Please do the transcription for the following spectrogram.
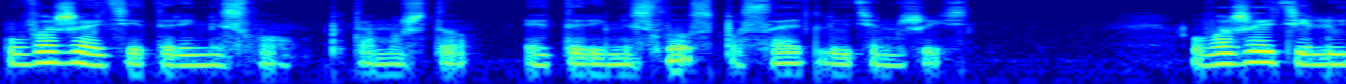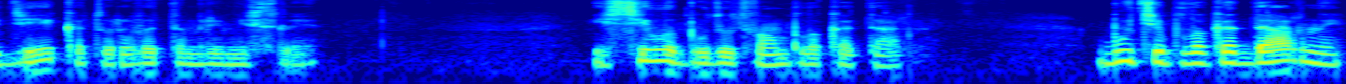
уважайте это ремесло, потому что это ремесло спасает людям жизнь. Уважайте людей, которые в этом ремесле. и силы будут вам благодарны. Будьте благодарны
